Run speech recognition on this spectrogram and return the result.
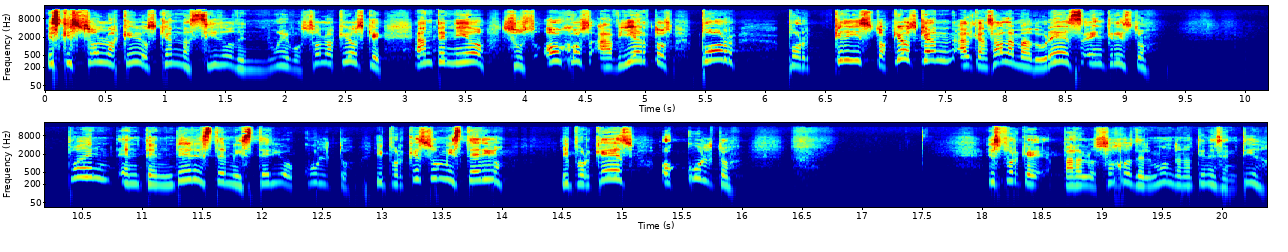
es que solo aquellos que han nacido de nuevo, solo aquellos que han tenido sus ojos abiertos por, por Cristo, aquellos que han alcanzado la madurez en Cristo, pueden entender este misterio oculto. ¿Y por qué es un misterio? ¿Y por qué es oculto? es porque para los ojos del mundo no tiene sentido.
